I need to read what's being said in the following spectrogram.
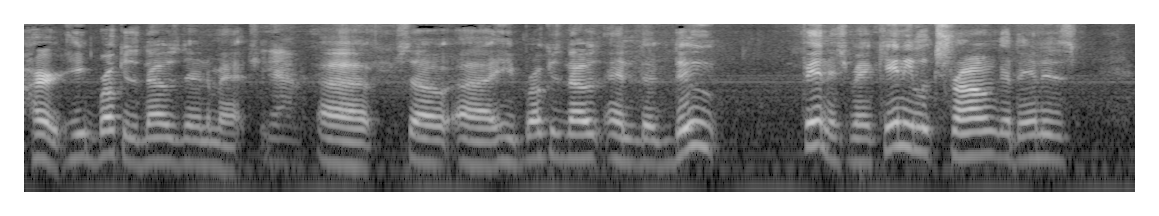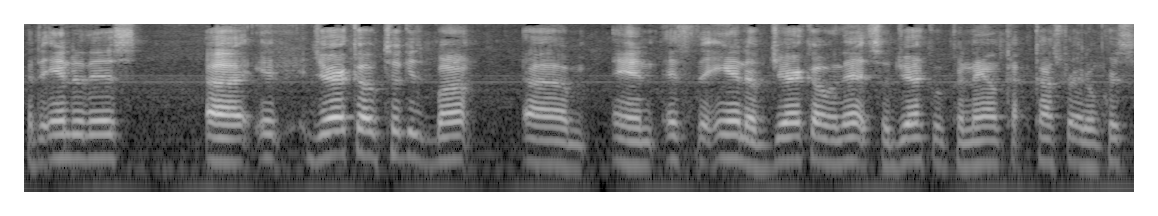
hurt. He broke his nose during the match. yeah. Uh, so uh, he broke his nose, and the dude finished. Man, Kenny looked strong at the end of this. At the end of this, uh, it, Jericho took his bump, um, and it's the end of Jericho and that. So Jericho can now co- concentrate on Chris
